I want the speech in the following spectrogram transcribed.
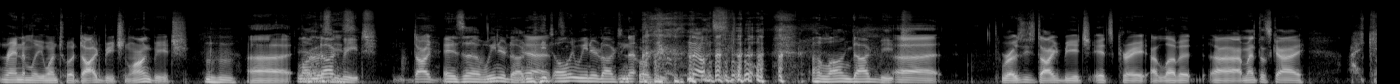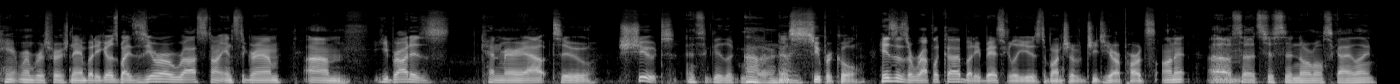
randomly went to a dog beach in Long Beach. Uh, Long Dog Beach. dog It's a wiener dog Yeah, beach. it's- Only wiener dogs in No. Corky. no, it's- a long dog beach. uh, Rosie's Dog Beach. It's great. I love it. Uh, I met this guy. I can't remember his first name, but he goes by Zero Rust on Instagram. Um, he brought his Ken Mary out to shoot. That's a good looking Oh, car. And It's super cool. His is a replica, but he basically used a bunch of GTR parts on it. oh, Um, so it's just a normal Skyline.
